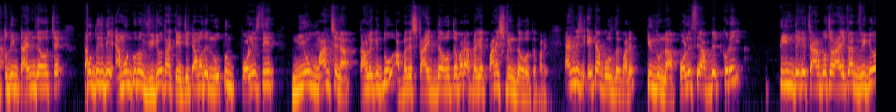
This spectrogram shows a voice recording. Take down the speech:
এতদিন টাইম দেওয়া হচ্ছে। তার মধ্যে যদি এমন কোনো ভিডিও থাকে যেটা আমাদের নতুন পলিসির নিয়ম মানছে না, তাহলে কিন্তু আপনাকে স্ট্রাইক দেওয়া হতে পারে, আপনাকে পানিশমেন্ট দেওয়া হতে পারে। অ্যাটলিস্ট এটা বলতে পারে। কিন্তু না পলিসি আপডেট করেই তিন থেকে চার বছর আগেকার ভিডিও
